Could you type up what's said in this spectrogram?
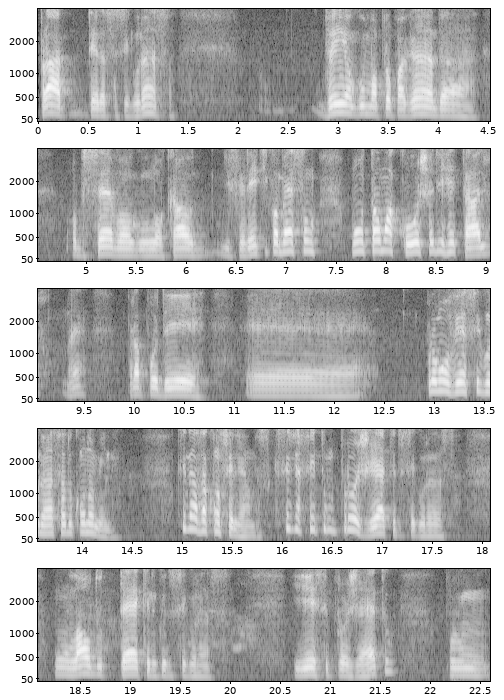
para ter essa segurança, veem alguma propaganda, observam algum local diferente e começam a montar uma coxa de retalho, né, para poder é, promover a segurança do condomínio. O que nós aconselhamos? Que seja feito um projeto de segurança, um laudo técnico de segurança. E esse projeto, por um,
